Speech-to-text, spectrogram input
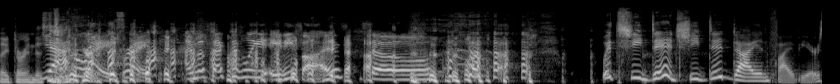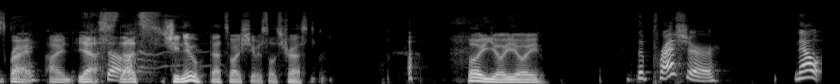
like during this Yeah, time. right, right. I'm effectively 85. So Which she did. She did die in five years. Clay. Right. I, yes. So- That's, she knew. That's why she was so stressed. Oy, oy, oy. The pressure. Now,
